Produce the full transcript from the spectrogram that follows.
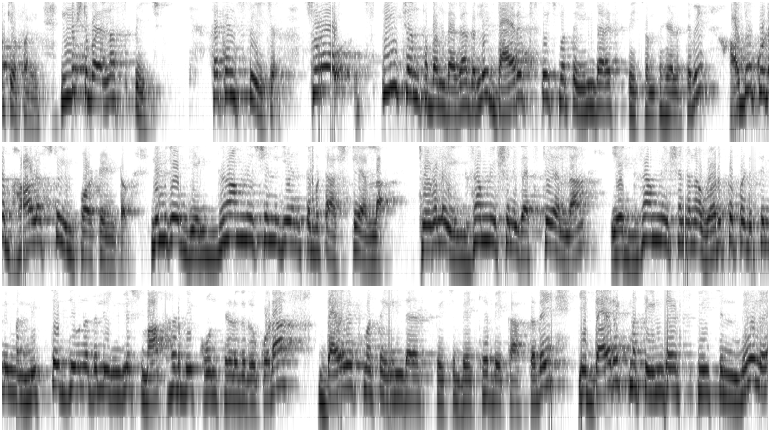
ಓಕೆ ಫೈನ್ ನೆಕ್ಸ್ಟ್ ಬರೋಣ speech second speech so speech ಅಂತ ಬಂದಾಗ ಅದರಲ್ಲಿ ಡೈರೆಕ್ಟ್ ಸ್ಪೀಚ್ ಮತ್ತೆ ಇಂಡೈರೆಕ್ಟ್ ಸ್ಪೀಚ್ ಅಂತ ಹೇಳ್ತೀವಿ. ಅದು ಕೂಡ ಬಹಳಷ್ಟು ಇಂಪಾರ್ಟೆಂಟ್ ನಿಮಗೆ ಎಕ್ಸಾಮಿನೇಷನ್ಗೆ ಅಂತ ಬಿಟ್ಟು ಅಷ್ಟೇ ಅಲ್ಲ. ಕೇವಲ ಎಕ್ಸಾಮಿನೇಷನ್ಗೆ ಅಷ್ಟೇ ಅಲ್ಲ. ಎಕ್ಸಾಮಿನೇಷನ್ ಅನ್ನ ಹೊರತುಪಡಿಸಿ ನಿಮ್ಮ ನಿತ್ಯ ಜೀವನದಲ್ಲಿ ಇಂಗ್ಲಿಷ್ ಮಾತಾಡಬೇಕು ಅಂತ ಹೇಳಿದ್ರು ಕೂಡ ಡೈರೆಕ್ಟ್ ಮತ್ತೆ ಇಂಡೈರೆಕ್ಟ್ ಸ್ಪೀಚ್ ಬೇಕೇ ಬೇಕಾಗ್ತದೆ. ಈ ಡೈರೆಕ್ಟ್ ಮತ್ತೆ ಇಂಡೈರೆಕ್ಟ್ ಸ್ಪೀಚ್ ಮೇಲೆ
